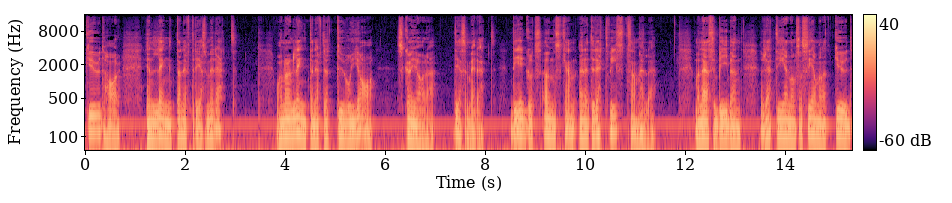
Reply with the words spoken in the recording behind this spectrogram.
Gud har en längtan efter det som är rätt. Och han har en längtan efter att du och jag ska göra det som är rätt. Det är Guds önskan, är ett rättvist samhälle. Man läser Bibeln rätt igenom så ser man att Gud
